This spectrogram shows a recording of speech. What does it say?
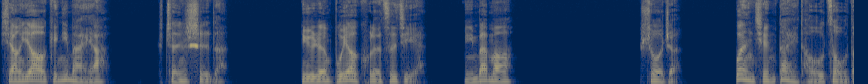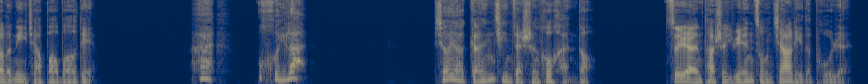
想要给你买呀！真是的，女人不要苦了自己，明白吗？说着，万钱带头走到了那家包包店。哎。回来！小雅赶紧在身后喊道：“虽然他是袁总家里的仆人，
